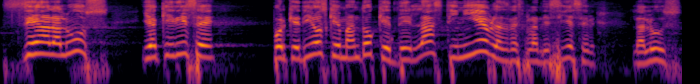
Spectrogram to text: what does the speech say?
sea la luz. Y aquí dice, porque Dios que mandó que de las tinieblas resplandeciese la luz,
